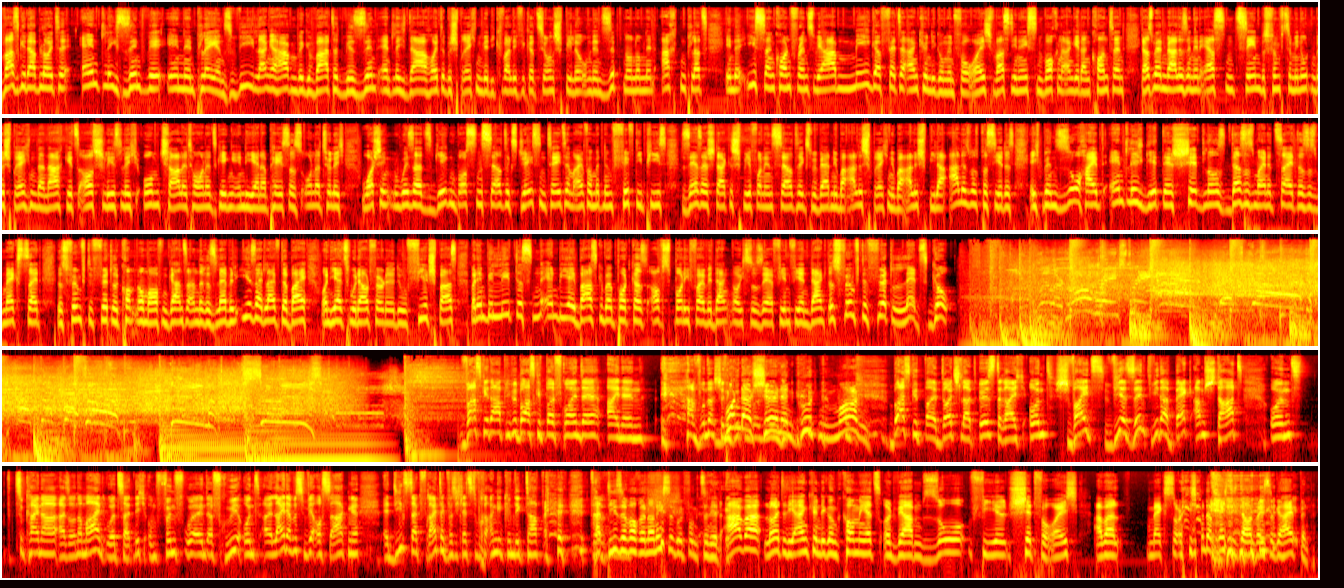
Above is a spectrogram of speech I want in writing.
Was geht ab, Leute? Endlich sind wir in den Play-ins. Wie lange haben wir gewartet? Wir sind endlich da. Heute besprechen wir die Qualifikationsspiele um den siebten und um den achten Platz in der Eastern Conference. Wir haben mega fette Ankündigungen für euch, was die nächsten Wochen angeht an Content. Das werden wir alles in den ersten 10 bis 15 Minuten besprechen. Danach geht's ausschließlich um Charlotte Hornets gegen Indiana Pacers und natürlich Washington Wizards gegen Boston Celtics. Jason Tatum einfach mit einem 50-Piece sehr, sehr starkes Spiel von den Celtics. Wir werden über alles sprechen, über alle Spieler, alles, was passiert ist. Ich bin so hyped. Endlich geht der Shit los. Das ist meine Zeit. Das ist Max Zeit. Das fünfte Viertel kommt nochmal auf ein ganz anderes Level. Ihr seid live dabei. Und jetzt, without further ado, viel Spaß bei dem beliebtesten NBA Basketball Podcast auf Spotify. Wir danken euch so sehr. Vielen, vielen Dank. Das fünfte Viertel. Let's go. Lillard, long range three. Was geht ab, liebe Basketballfreunde? Einen ja, wunderschönen, wunderschönen guten, guten Morgen. Basketball Deutschland, Österreich und Schweiz. Wir sind wieder back am Start und zu keiner, also normalen Uhrzeit, nicht um 5 Uhr in der Früh. Und äh, leider müssen wir auch sagen, äh, Dienstag, Freitag, was ich letzte Woche angekündigt habe, hat diese Woche noch nicht so gut funktioniert. Aber Leute, die Ankündigungen kommen jetzt und wir haben so viel Shit für euch. Aber Max, sorry, ich unterbreche dich dauernd, weil ich so gehypt bin.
